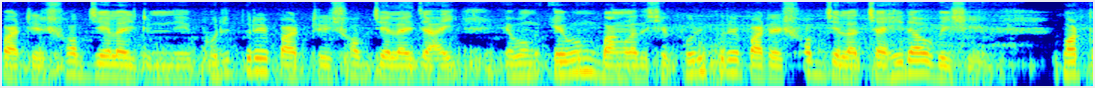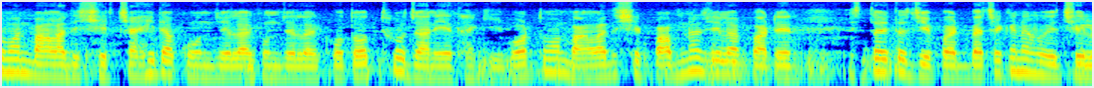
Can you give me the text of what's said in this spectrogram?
পাটের সব জেলায় ফরিদপুরের পাটের সব জেলায় যায় এবং এবং বাংলাদেশের ফরিদপুরের পাটের সব জেলার চাহিদাও বেশি। বর্তমান বাংলাদেশের চাহিদা কোন জেলায়, কোন জেলার কত তথ্য জানিয়ে থাকি? বর্তমান বাংলাদেশের পাবনা জেলার পাটের বিস্তারিত যে পাট বেচাকেনা হয়েছিল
